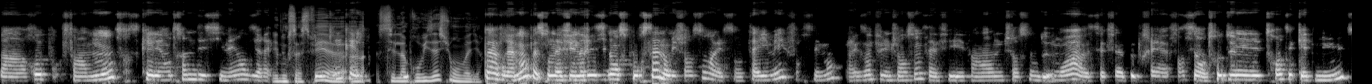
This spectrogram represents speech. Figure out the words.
ben, enfin, montre ce qu'elle est en train de dessiner en direct. Et donc ça se fait, euh, c'est de l'improvisation, on va dire. Pas vraiment, parce qu'on a fait une résidence pour ça. Donc les chansons, elles sont timées forcément. Par exemple, une chanson, ça fait, enfin, une chanson de moi, ça fait à peu près, enfin, c'est entre 2 minutes 30 et 4 minutes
